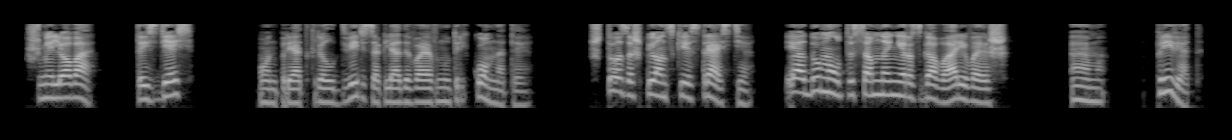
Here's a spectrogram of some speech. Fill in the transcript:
«Шмелева, ты здесь?» Он приоткрыл дверь, заглядывая внутрь комнаты. «Что за шпионские страсти? Я думал, ты со мной не разговариваешь». «Эм, привет».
